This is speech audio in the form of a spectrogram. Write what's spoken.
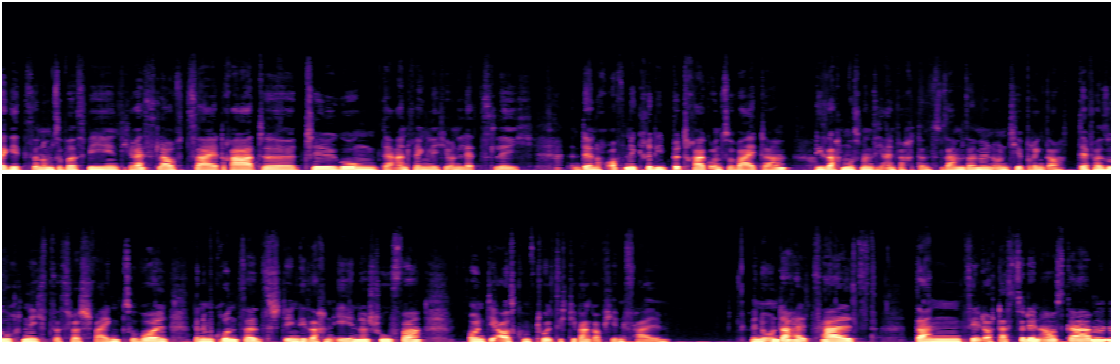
Da geht es dann um sowas wie die Restlaufzeit, Rate, Tilgung, der anfängliche und letztlich der noch offene Kreditbetrag und so weiter. Die Sachen muss man sich einfach dann zusammensammeln und hier bringt auch der Versuch nichts, das verschweigen zu wollen. Denn im Grundsatz stehen die Sachen eh in der Schufa und die Auskunft holt sich die Bank auf jeden Fall. Wenn du Unterhalt zahlst, dann zählt auch das zu den Ausgaben.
